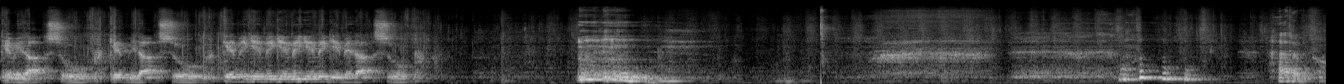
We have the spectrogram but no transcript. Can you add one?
Give me that soap. Give me that soap. Give me, give me, give me, give me, give me that soap. I don't know.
